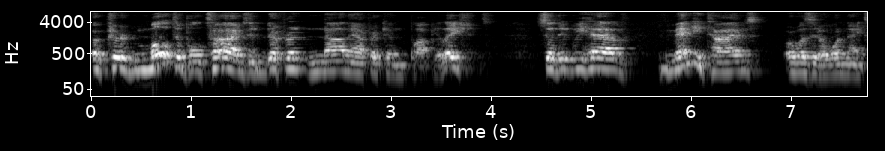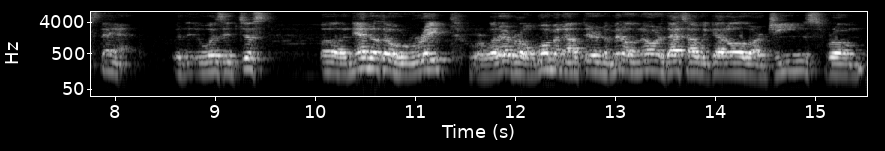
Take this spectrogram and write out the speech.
occurred multiple times in different non-African populations. So did we have many times, or was it a one-night stand? Was it just uh, Neanderthal raped or whatever a woman out there in the middle of nowhere? That's how we got all our genes from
